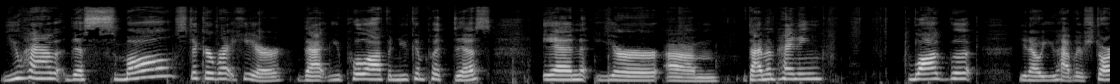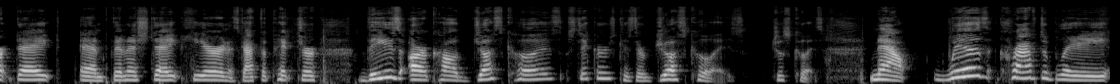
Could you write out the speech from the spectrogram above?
You have this small sticker right here that you pull off and you can put this in your um, diamond painting logbook. You know, you have your start date and finish date here and it's got the picture. These are called Just Cuz stickers because they're just cuz just cause. Now, with Craftibly,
